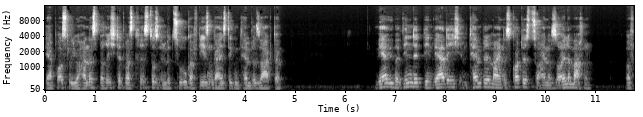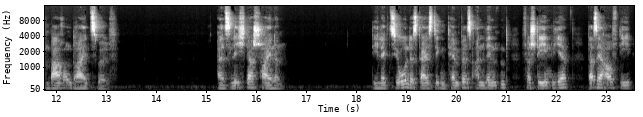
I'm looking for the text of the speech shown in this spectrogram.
Der Apostel Johannes berichtet, was Christus in Bezug auf diesen geistigen Tempel sagte. Wer überwindet, den werde ich im Tempel meines Gottes zu einer Säule machen. Offenbarung 3, 12. Als Lichter scheinen die Lektion des geistigen Tempels anwendend, verstehen wir, dass er auf die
